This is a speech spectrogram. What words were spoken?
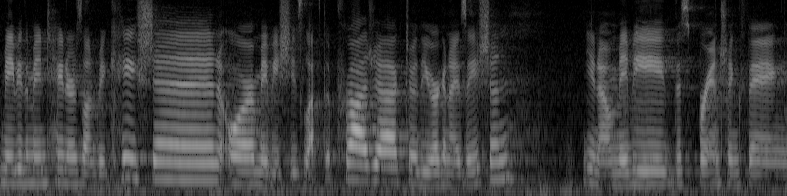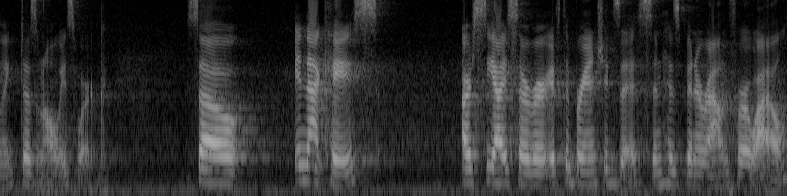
Maybe the maintainer's on vacation, or maybe she's left the project or the organization. You know, maybe this branching thing like doesn't always work. So in that case, our CI server, if the branch exists and has been around for a while,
